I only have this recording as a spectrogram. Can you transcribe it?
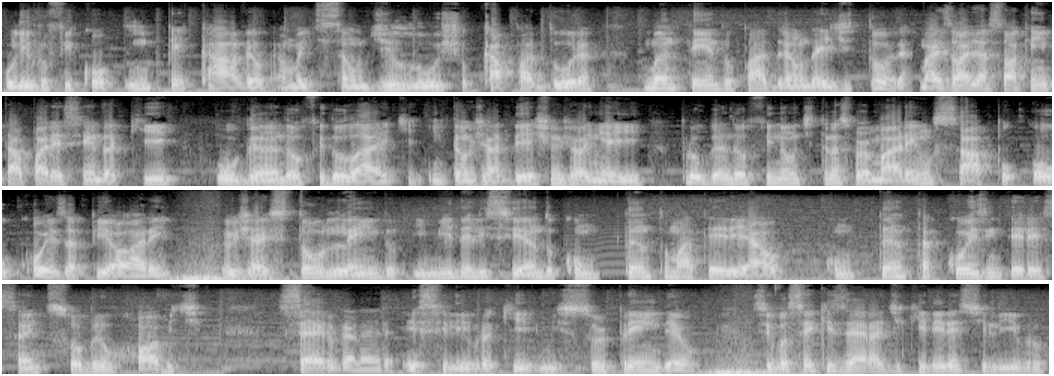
O livro ficou impecável, é uma edição de luxo, capa dura, mantendo o padrão da editora. Mas olha só quem está aparecendo aqui, o Gandalf do like. Então já deixa um joinha aí pro Gandalf não te transformar em um sapo ou coisa pior, hein? Eu já estou lendo e me deliciando com tanto material, com tanta coisa interessante sobre o Hobbit. Sério, galera, esse livro aqui me surpreendeu. Se você quiser adquirir este livro,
